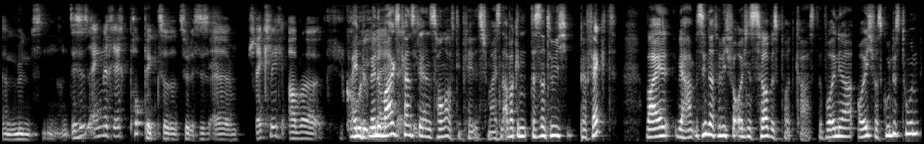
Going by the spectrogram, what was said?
ummünzen. Und das ist eigentlich recht poppig so dazu. Das ist ähm, schrecklich, aber Wenn, cool wenn du magst, kannst du einen Song auf die Playlist schmeißen. Aber das ist natürlich perfekt, weil wir haben, sind natürlich für euch ein Service-Podcast. Wir wollen ja euch was Gutes tun.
